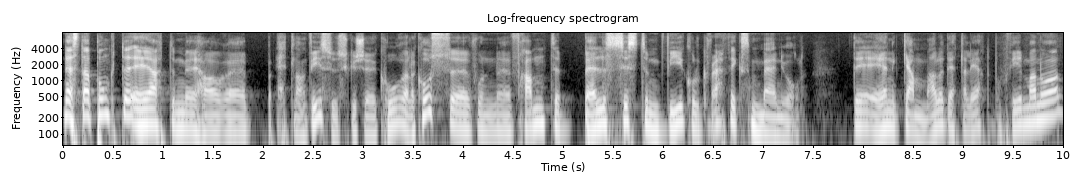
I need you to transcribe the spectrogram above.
Neste punktet er at vi har eh, på et eller annet vis, husker ikke hvor eller hvordan, eh, funnet fram til Bell System Vehicle Graphics Manual. Det er en gammel og detaljert profilmanual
